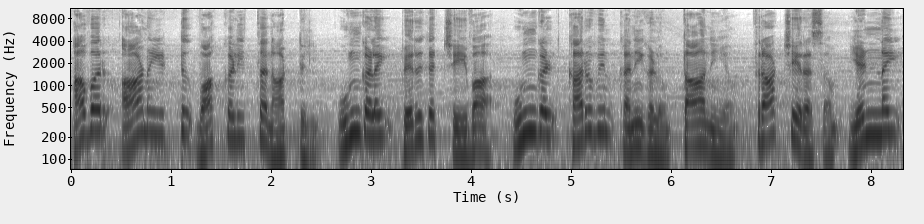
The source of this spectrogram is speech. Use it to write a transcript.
அவர் ஆணையிட்டு வாக்களித்த நாட்டில் உங்களை பெருகச் செய்வார். உங்கள் கருவின் கனிகளும் தானியம் திராட்சை ரசம் எண்ணெய்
